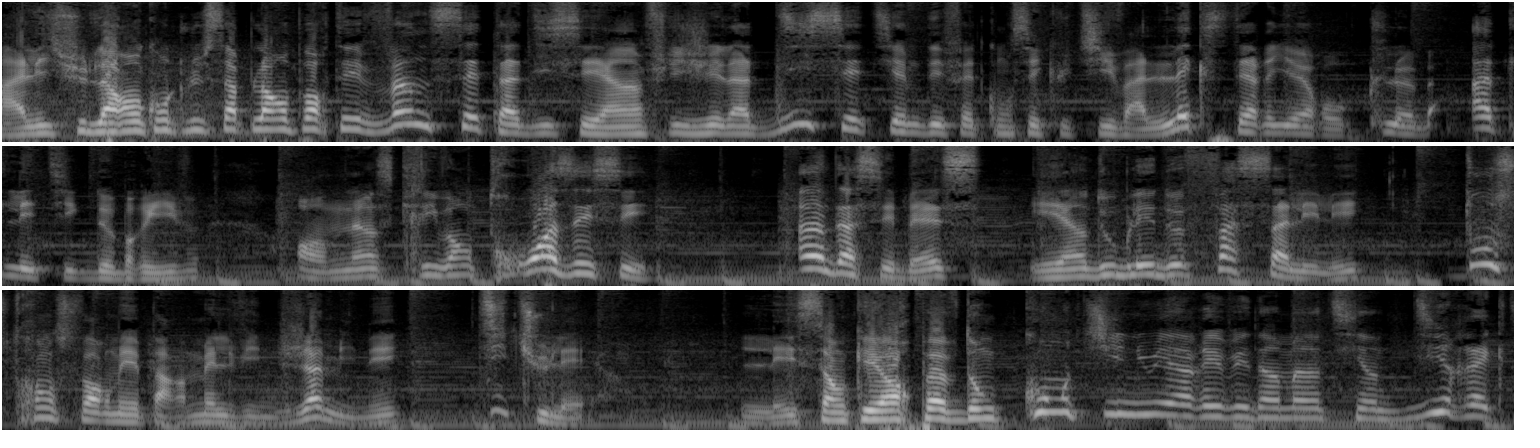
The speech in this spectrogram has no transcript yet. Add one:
À l'issue de la rencontre, l'USAP l'a emporté 27 à 10 et a infligé la 17e défaite consécutive à l'extérieur au club athlétique de Brive en inscrivant trois essais, un d'Acebes et un doublé de face à Lélé, tous transformés par Melvin Jaminet, titulaire. Les Sankéors peuvent donc continuer à rêver d'un maintien direct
